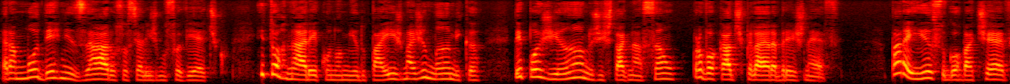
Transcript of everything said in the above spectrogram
era modernizar o socialismo soviético e tornar a economia do país mais dinâmica depois de anos de estagnação provocados pela era Brezhnev. Para isso, Gorbachev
